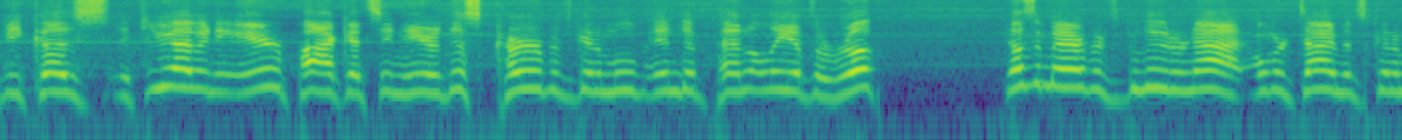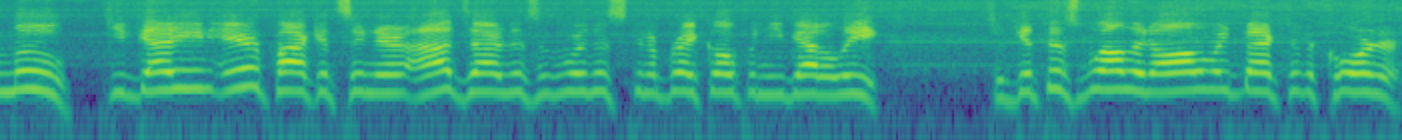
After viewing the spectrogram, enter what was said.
Because if you have any air pockets in here, this curve is going to move independently of the roof. Doesn't matter if it's glued or not. Over time, it's going to move. If you've got any air pockets in there, odds are this is where this is going to break open. You've got a leak. So get this welded all the way back to the corner.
